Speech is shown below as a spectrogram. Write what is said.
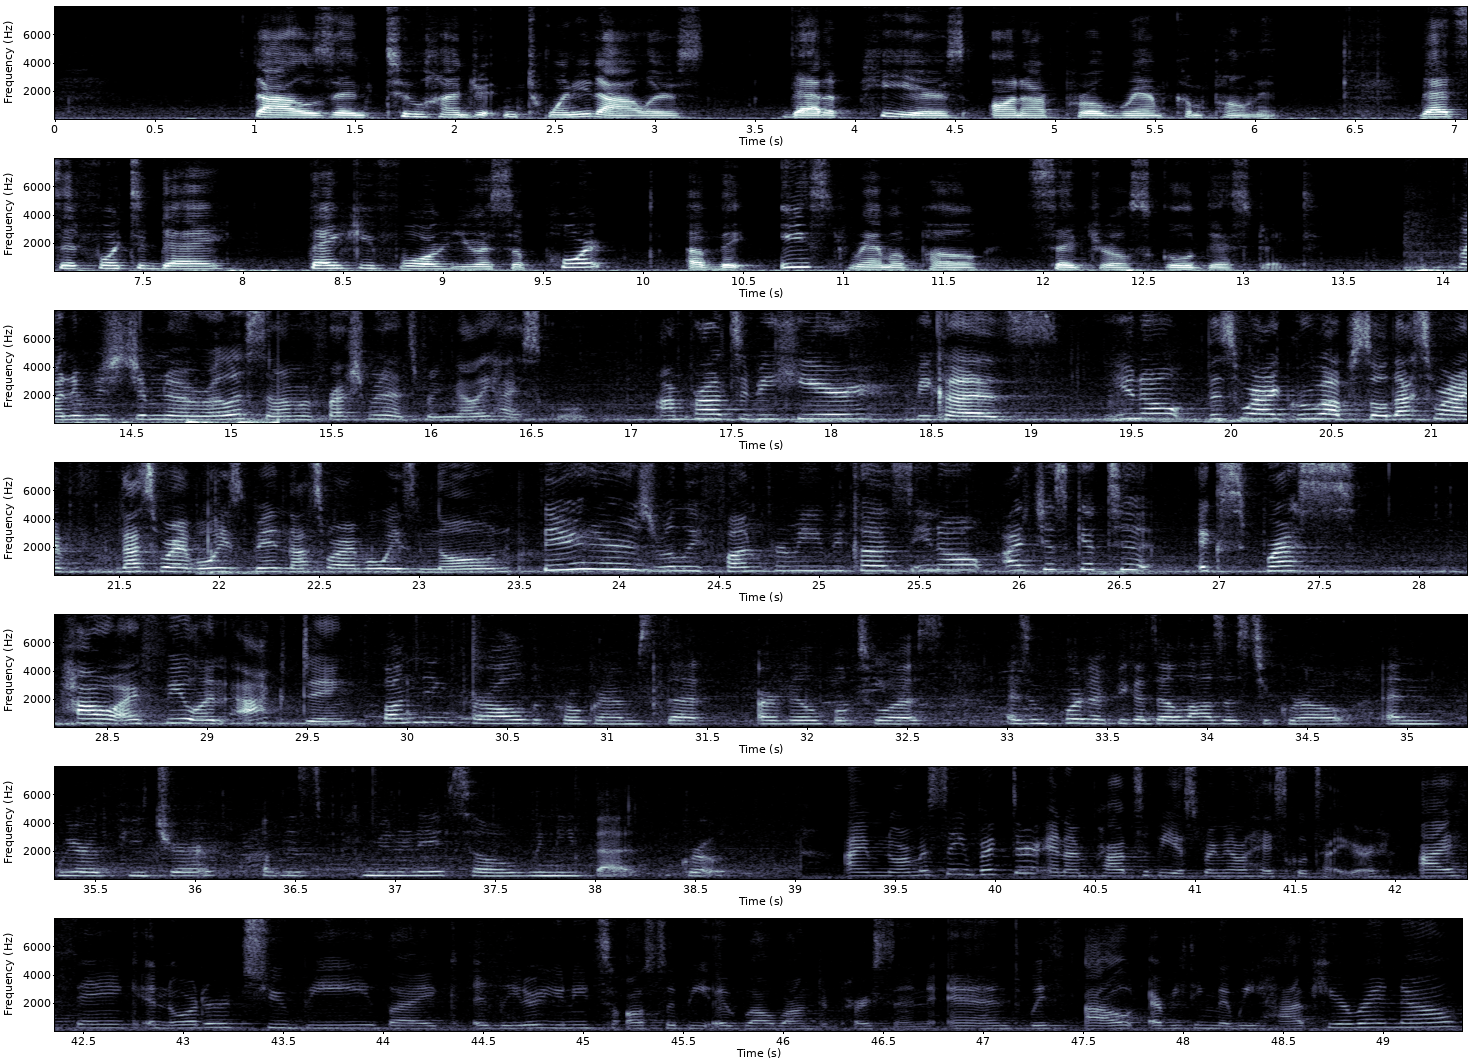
$200,220 that appears on our program component. That's it for today. Thank you for your support of the East Ramapo Central School District. My name is Jimna Aurelis, and I'm a freshman at Spring Valley High School. I'm proud to be here because you know this is where I grew up, so that's where I've that's where I've always been. That's where I've always known. Theater is really fun for me because you know I just get to express how I feel in acting. Funding for all the programs that are available to us is important because it allows us to grow, and we are the future of this community, so we need that growth. I'm Norma St. Victor, and I'm proud to be a Spring Valley High School Tiger. I think in order to be like a leader, you need to also be a well-rounded person. And without everything that we have here right now,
